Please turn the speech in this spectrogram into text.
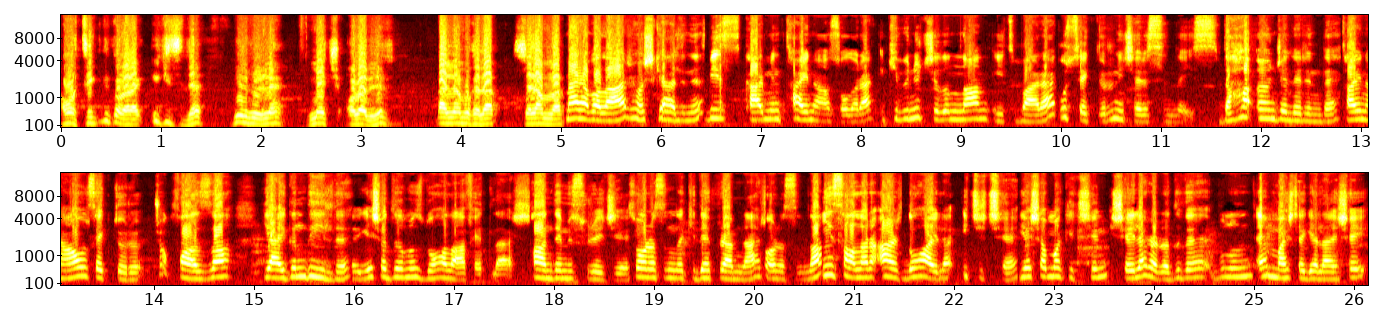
ama teknik olarak ikisi de birbirine match olabilir. Benden bu kadar. Selamlar. Merhabalar, hoş geldiniz. Biz Carmin House olarak 2003 yılından itibaren bu sektörün içerisindeyiz. Daha öncelerinde House sektörü çok fazla yaygın değildi. Yaşadığımız doğal afetler, pandemi süreci, sonrasındaki depremler sonrasında insanlar artık doğayla iç içe yaşamak için şeyler aradı ve bunun en başta gelen şey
